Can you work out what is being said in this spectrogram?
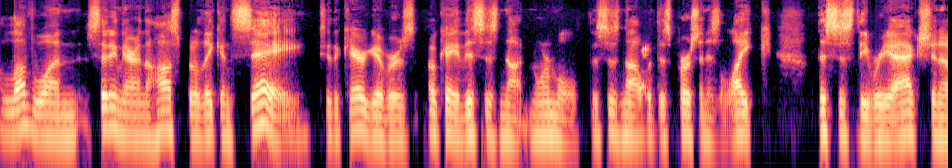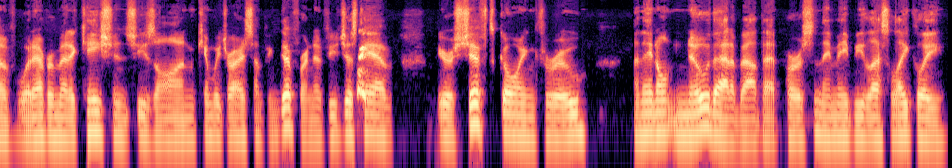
loved one sitting there in the hospital, they can say to the caregivers, okay, this is not normal. This is not what this person is like. This is the reaction of whatever medication she's on. Can we try something different? If you just have your shift going through and they don't know that about that person, they may be less likely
